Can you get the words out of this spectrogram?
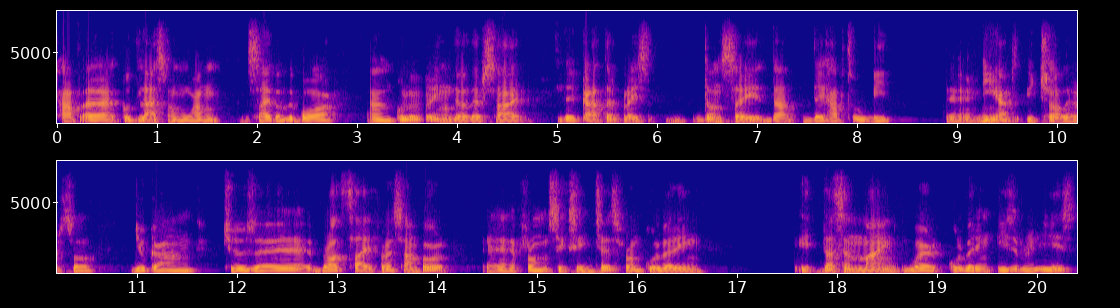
have a Cutlass on one side of the board and Culverin on the other side, the character plays don't say that they have to be near each other. So you can choose a broadside, for example, uh, from six inches from Culverin. It doesn't mind where Culverin is really is.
